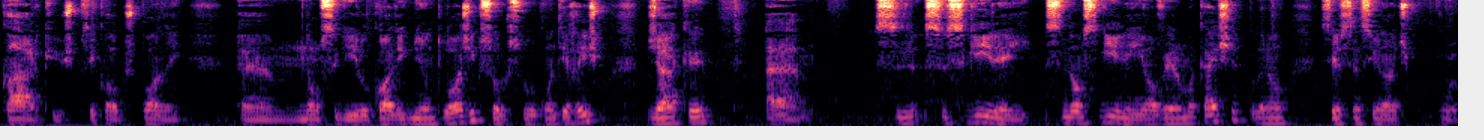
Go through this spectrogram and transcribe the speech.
Claro que os psicólogos podem um, não seguir o código deontológico sobre sua conta e risco, já que um, se, se, seguirem, se não seguirem e houver uma queixa, poderão ser sancionados por,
